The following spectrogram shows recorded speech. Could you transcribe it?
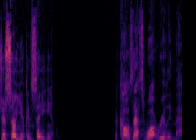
just so you can see Him. Because that's what really matters.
